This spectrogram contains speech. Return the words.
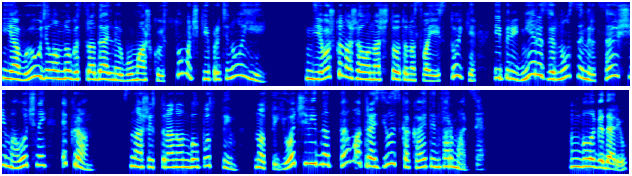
Я выудила многострадальную бумажку из сумочки и протянула ей. Девушка нажала на что-то на своей стойке, и перед ней развернулся мерцающий молочный экран. С нашей стороны он был пустым, но с ее, очевидно, там отразилась какая-то информация. «Благодарю».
